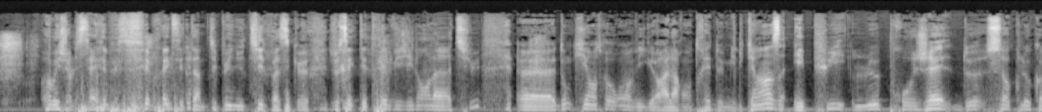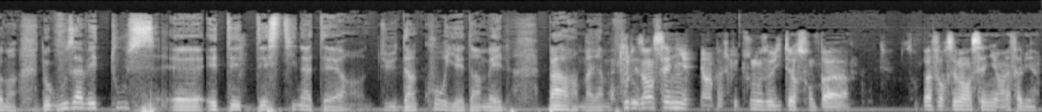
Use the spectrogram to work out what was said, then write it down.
Oh oui, je le sais, mais c'est vrai que c'était un petit peu inutile parce que je sais que tu es très vigilant là-dessus. Euh, donc, qui entreront en vigueur à la rentrée 2015 et puis le projet de socle commun. Donc, vous avez tous euh, été destinataires d'un courrier, d'un mail par Madame. Tous les enseignants, hein, parce que tous nos auditeurs sont pas sont pas forcément enseignants, hein, Fabien.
